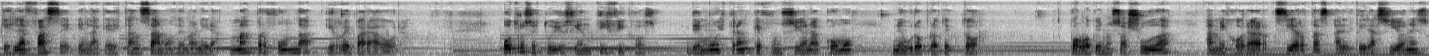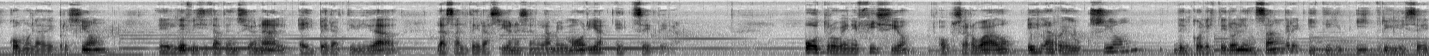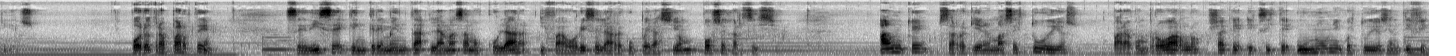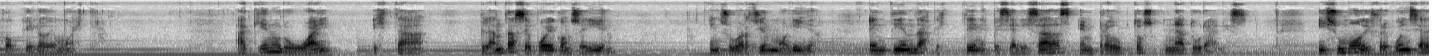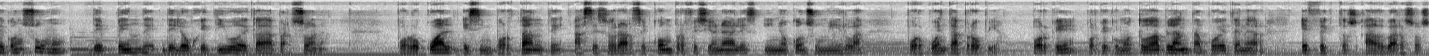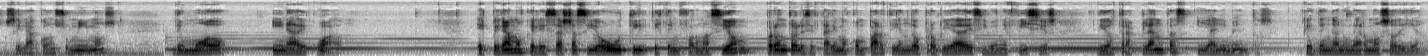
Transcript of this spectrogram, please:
que es la fase en la que descansamos de manera más profunda y reparadora. Otros estudios científicos demuestran que funciona como neuroprotector, por lo que nos ayuda a mejorar ciertas alteraciones como la depresión, el déficit atencional e hiperactividad, las alteraciones en la memoria, etc. Otro beneficio observado es la reducción del colesterol en sangre y, triglicéridos. Por otra parte, se dice que incrementa la masa muscular y favorece la recuperación post ejercicio, aunque se requieren más estudios para comprobarlo, ya que existe un único estudio científico que lo demuestra. Aquí en Uruguay esta planta se puede conseguir en su versión molida, en tiendas que estén especializadas en productos naturales. Y su modo y frecuencia de consumo depende del objetivo de cada persona, por lo cual es importante asesorarse con profesionales y no consumirla por cuenta propia. ¿Por qué? Porque como toda planta puede tener efectos adversos si la consumimos de un modo inadecuado. Esperamos que les haya sido útil esta información. Pronto les estaremos compartiendo propiedades y beneficios de otras plantas y alimentos. Que tengan un hermoso día.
